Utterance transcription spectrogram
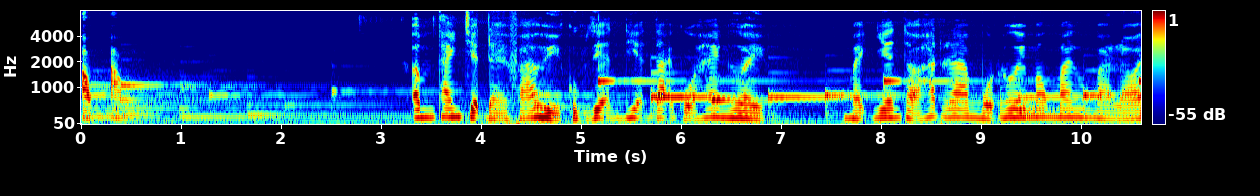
Ọc ọc. Âm thanh triệt để phá hủy cục diện hiện tại của hai người. Mạch nhiên thở hắt ra một hơi mong manh mà nói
